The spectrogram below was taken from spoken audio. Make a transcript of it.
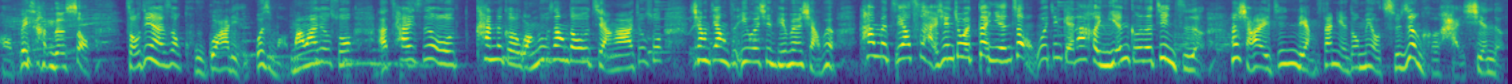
哦，非常的瘦。走进来的时候苦瓜脸，为什么？妈妈就说啊，蔡医师，我看那个网络上都有讲啊，就说像这样子异位性皮肤炎的小朋友，他们只要吃海鲜就会更严重。我已经给他很严格的禁止了，那小孩已经两三年都没有吃任何海鲜了。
